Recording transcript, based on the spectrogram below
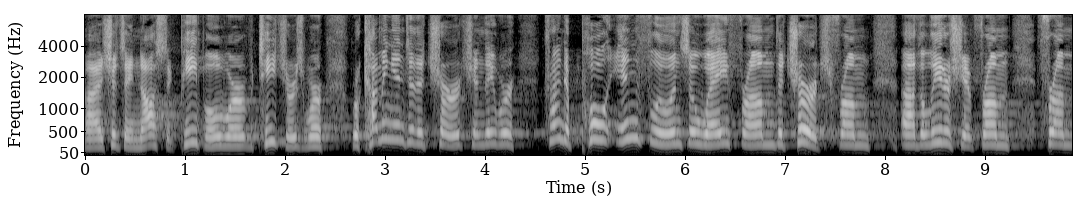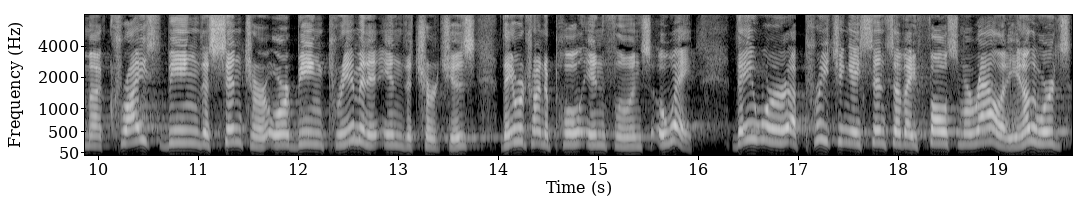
uh, I should say Gnostic people, were teachers, were, were coming into the church and they were trying to pull influence away from the church, from uh, the leadership, from, from uh, Christ being the center or being preeminent in the churches. They were trying to pull influence away they were uh, preaching a sense of a false morality. In other words,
